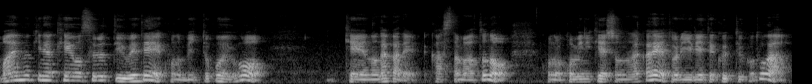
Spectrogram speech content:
前向きな経営をするっていう上でこのビットコインを経営の中でカスタマーとのこのコミュニケーションの中で取り入れていくっていうことが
